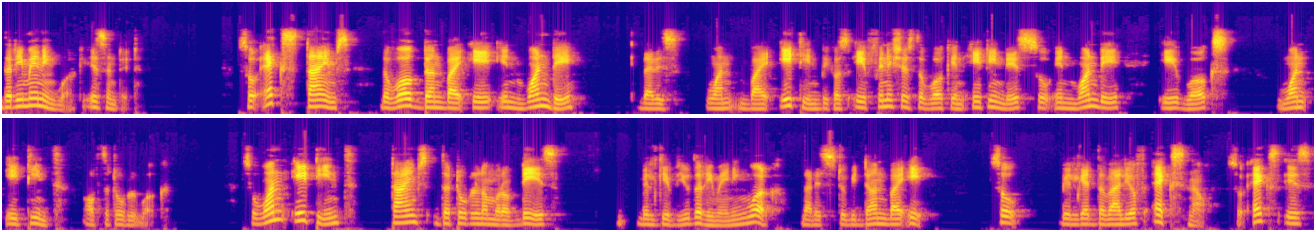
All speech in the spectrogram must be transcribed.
the remaining work, isn't it? So X times the work done by A in one day, that is 1 by 18 because A finishes the work in 18 days. So in one day, A works 1 18th of the total work. So 1 18th times the total number of days will give you the remaining work that is to be done by A. So we'll get the value of X now. So X is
